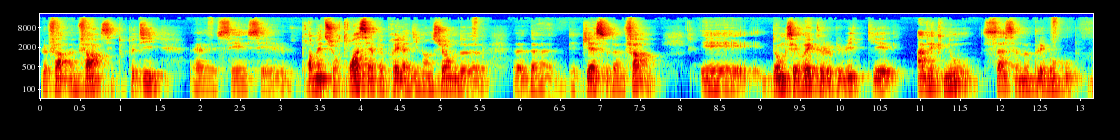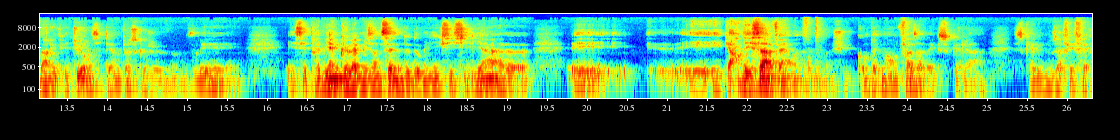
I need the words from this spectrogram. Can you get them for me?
le phare, un phare, c'est tout petit. Euh, c'est 3 mètres sur 3, c'est à peu près la dimension de, euh, des pièces d'un phare. Et donc, c'est vrai que le public qui est avec nous, ça, ça me plaît beaucoup dans l'écriture. C'était un peu ce que je voulais. et c'est très bien que la mise en scène de Dominique Sicilia ait, gardé ça. Enfin, je suis complètement en phase avec ce qu'elle ce qu'elle nous a fait faire.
